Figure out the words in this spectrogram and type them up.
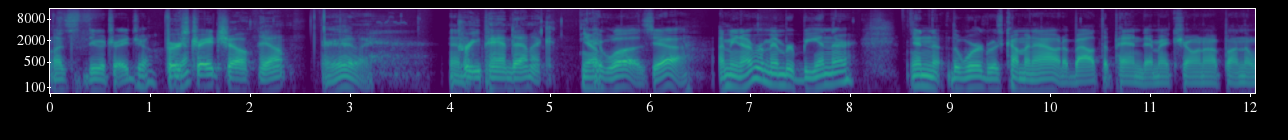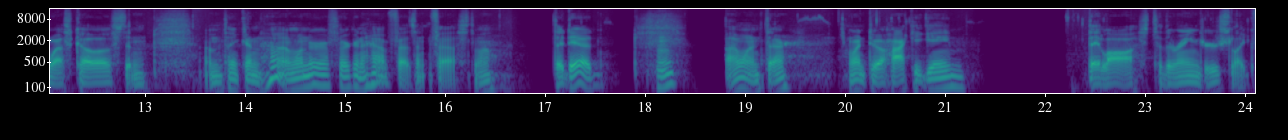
let's do a trade show? First trade show. Yeah. Really? And- Pre pandemic. Yeah. It was, yeah. I mean, I remember being there, and the, the word was coming out about the pandemic showing up on the West Coast, and I'm thinking, huh, I wonder if they're going to have Pheasant Fest. Well, they did. Hmm. I went there, went to a hockey game. They lost to the Rangers like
